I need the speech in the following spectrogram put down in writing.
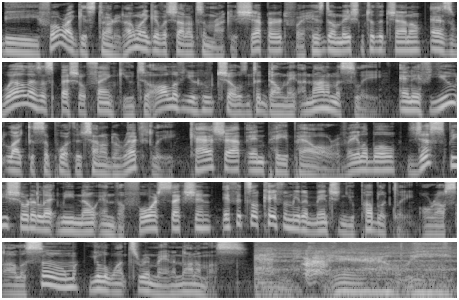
Before I get started, I want to give a shout out to Marcus Shepard for his donation to the channel, as well as a special thank you to all of you who've chosen to donate anonymously. And if you'd like to support the channel directly, Cash App and PayPal are available. Just be sure to let me know in the for section if it's okay for me to mention you publicly, or else I'll assume you'll want to remain anonymous. And here we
